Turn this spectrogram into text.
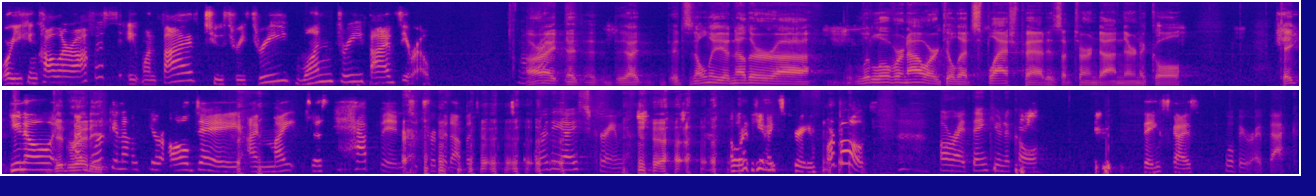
or you can call our office 815 233 1350. All right. uh, It's only another uh, little over an hour until that splash pad is turned on there, Nicole. Take, You know, get I'm working out here all day. I might just happen to trip it up Or the ice cream? or the ice cream or both. All right, thank you, Nicole. Thanks, guys. We'll be right back.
